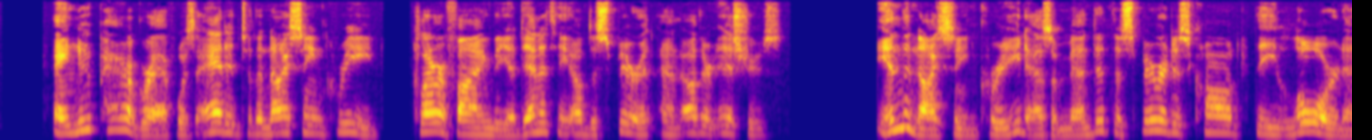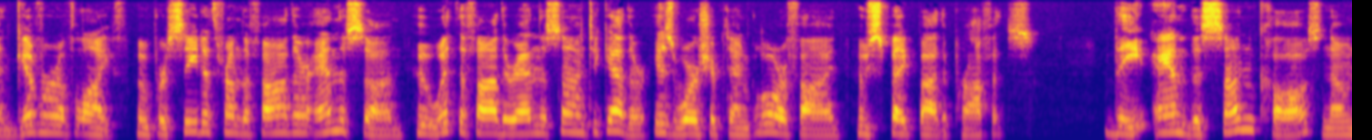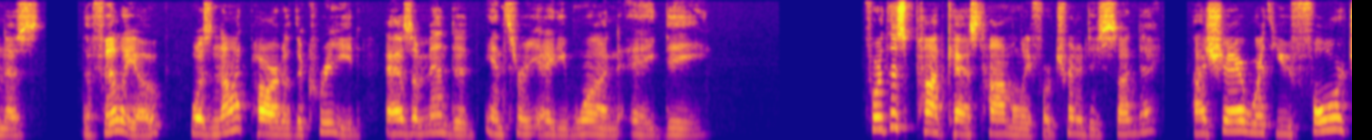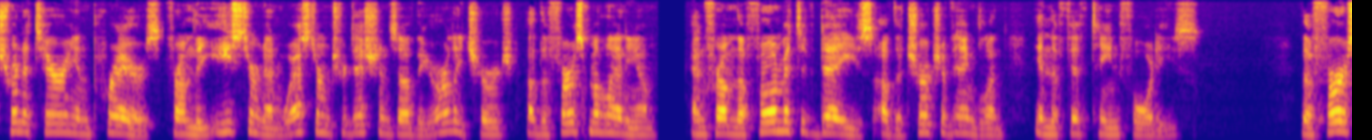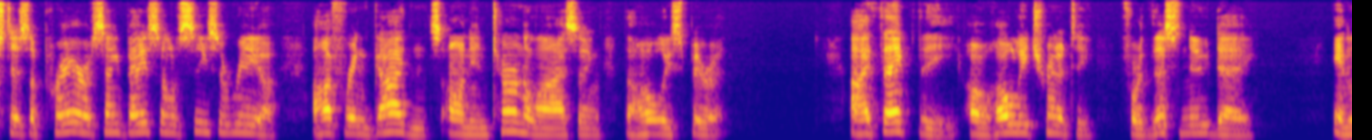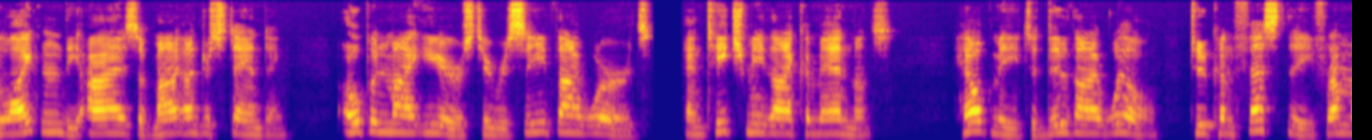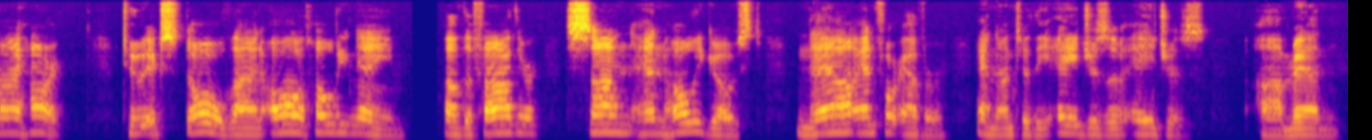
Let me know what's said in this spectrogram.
a new paragraph was added to the Nicene Creed clarifying the identity of the Spirit and other issues. In the Nicene Creed, as amended, the Spirit is called the Lord and Giver of life, who proceedeth from the Father and the Son, who with the Father and the Son together is worshipped and glorified, who spake by the prophets. The and the son clause, known as the filioque, was not part of the creed as amended in 381 AD. For this podcast homily for Trinity Sunday, I share with you four Trinitarian prayers from the Eastern and Western traditions of the early Church of the first millennium and from the formative days of the Church of England in the 1540s. The first is a prayer of St. Basil of Caesarea, offering guidance on internalizing the Holy Spirit. I thank Thee, O Holy Trinity, for this new day. Enlighten the eyes of my understanding, open my ears to receive Thy words, and teach me Thy commandments. Help me to do Thy will, to confess Thee from my heart to extol thine all holy name of the Father, Son, and Holy Ghost, now and forever, and unto the ages of ages. Amen.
